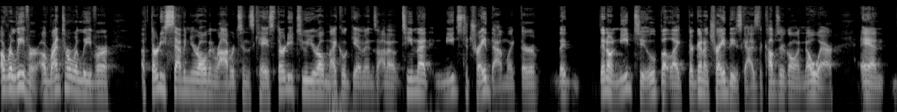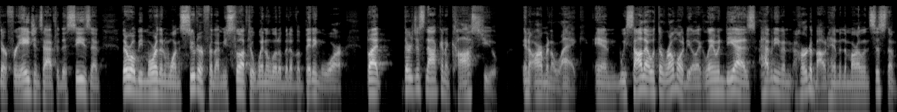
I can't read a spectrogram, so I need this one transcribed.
a reliever, a rental reliever, a 37 year old in Robertson's case, 32 year old Mychal Givens on a team that needs to trade them. Like they're, they, they don't need to, but like they're going to trade these guys. The Cubs are going nowhere and they're free agents after this season there will be more than one suitor for them. You still have to win a little bit of a bidding war, but they're just not going to cost you an arm and a leg. And we saw that with the Romo deal. Like Lewin Diaz, haven't even heard about him in the Marlins system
